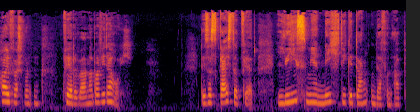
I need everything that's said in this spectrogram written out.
Heu verschwunden, Pferde waren aber wieder ruhig. Dieses Geisterpferd ließ mir nicht die Gedanken davon ab.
